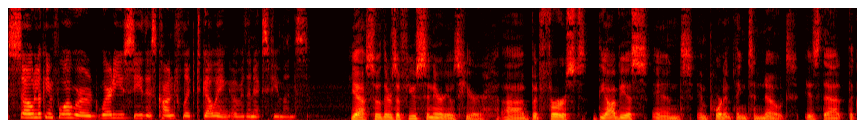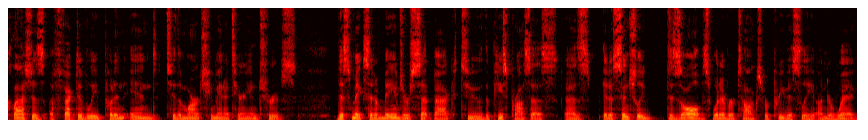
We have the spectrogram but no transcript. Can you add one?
So, looking forward, where do you see this conflict going over the next few months? Yeah, so there's a few scenarios here. Uh, but first, the obvious and important thing to note is that the clashes effectively put an end to the March humanitarian truce. This makes it a major setback to the peace process as it essentially dissolves whatever talks were previously underway.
